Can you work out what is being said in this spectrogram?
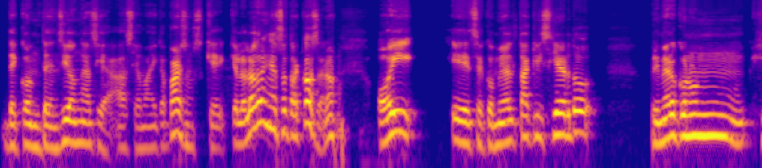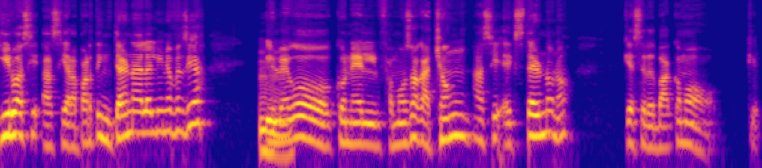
de contención hacia, hacia Micah Parsons. Que, que lo logren es otra cosa, ¿no? Hoy se comió el tackle izquierdo, primero con un giro hacia, hacia la parte interna de la línea ofensiva y luego con el famoso agachón así externo, ¿no? Que se les va como que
